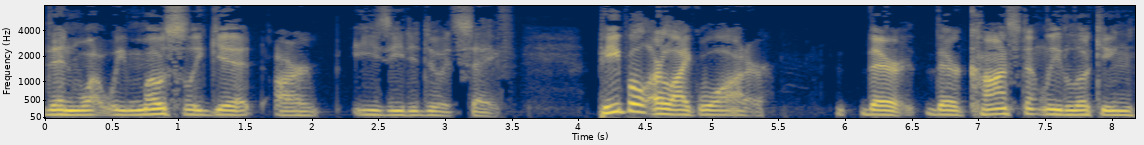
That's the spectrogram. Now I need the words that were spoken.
then what we mostly get are easy to do it safe. People are like water they're they're constantly looking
